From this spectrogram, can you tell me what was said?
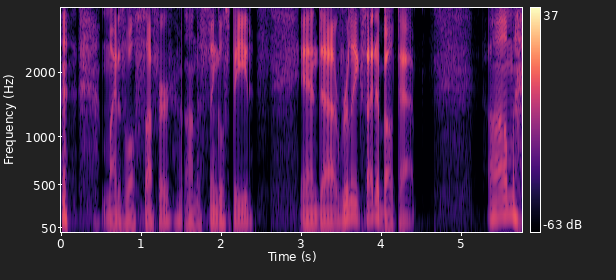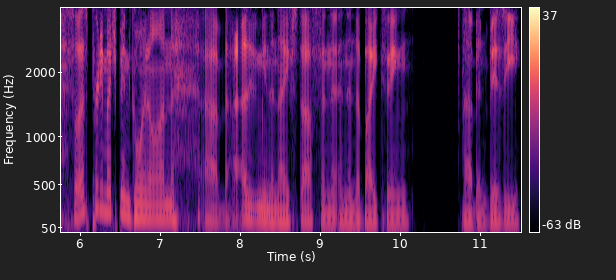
might as well suffer on a single speed, and uh, really excited about that. Um, so that's pretty much been going on. Uh, I mean the knife stuff and and then the bike thing. I've been busy.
